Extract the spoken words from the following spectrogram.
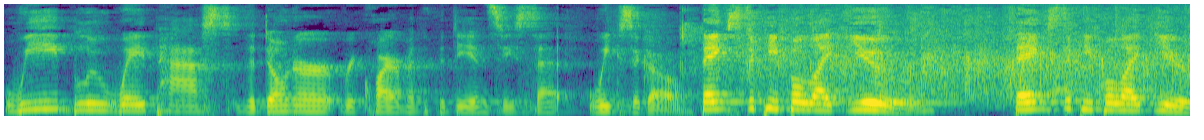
we blew way past the donor requirement that the DNC set weeks ago. Thanks to people like you. Thanks to people like you.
